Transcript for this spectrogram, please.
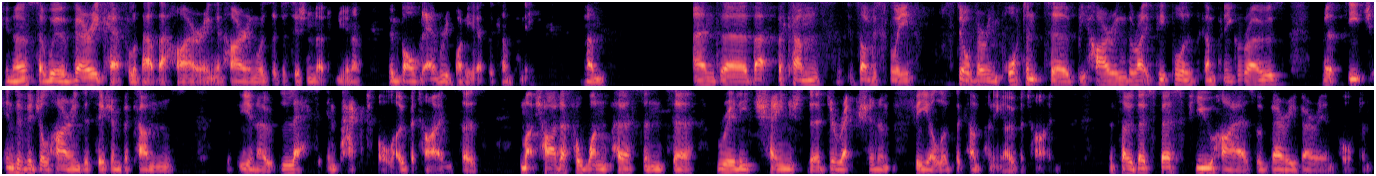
you know? So we were very careful about that hiring and hiring was a decision that you know involved everybody at the company. Um, and uh, that becomes it's obviously still very important to be hiring the right people as the company grows but each individual hiring decision becomes you know less impactful over time. So it's much harder for one person to really change the direction and feel of the company over time and so those first few hires were very, very important.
